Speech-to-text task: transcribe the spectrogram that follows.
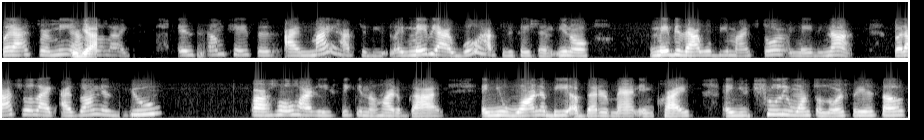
But as for me, I yeah. feel like in some cases I might have to be like maybe I will have to be patient, you know, maybe that will be my story, maybe not. But I feel like as long as you are wholeheartedly seeking the heart of God and you want to be a better man in Christ and you truly want the Lord for yourself,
